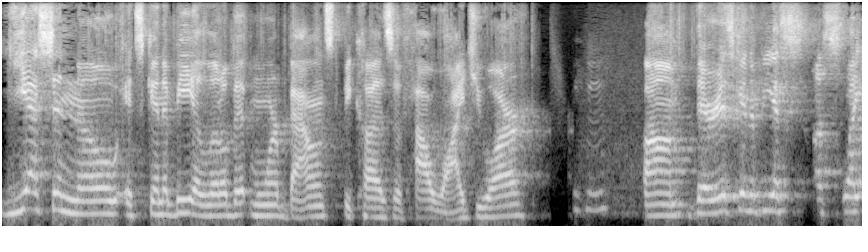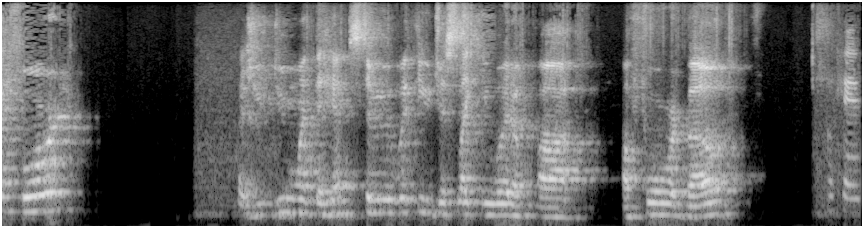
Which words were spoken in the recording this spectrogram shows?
Yes and no. It's going to be a little bit more balanced because of how wide you are. Mhm. Um, there is going to be a slight forward because you do want the hips to move with you, just like you would a, a, a forward bow. Okay.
